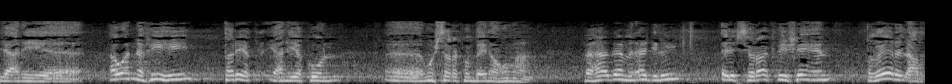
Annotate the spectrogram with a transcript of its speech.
يعني آه أو أن فيه طريق يعني يكون آه مشترك بينهما. فهذا من أجل الاشتراك في شيء غير الأرض.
